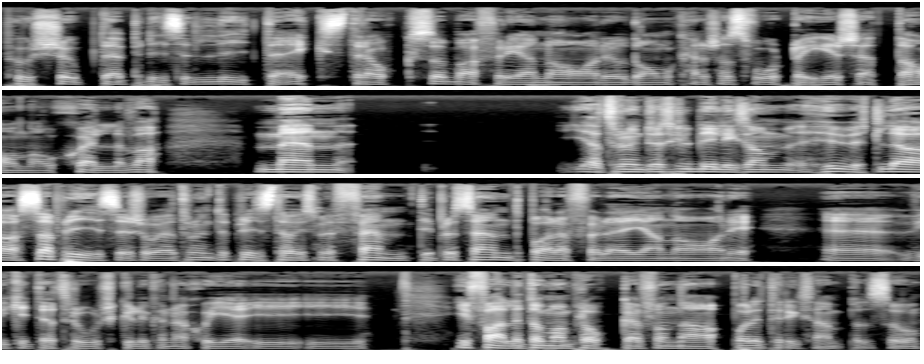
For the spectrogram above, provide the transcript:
pusha upp det här priset lite extra också bara för januari och de kanske har svårt att ersätta honom själva. Men jag tror inte det skulle bli liksom hutlösa priser så. Jag tror inte priset höjs med 50 procent bara för det i januari. Eh, vilket jag tror skulle kunna ske i, i, i fallet om man plockar från Napoli till exempel. Så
